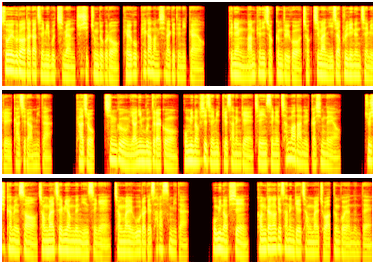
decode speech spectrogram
소액으로 하다가 재미 붙이면 주식 중독으로 결국 패가 망신하게 되니까요. 그냥 맘 편히 적금 들고 적지만 이자 불리는 재미를 가지려 합니다. 가족, 친구, 연인분들하고 고민 없이 재밌게 사는 게 제 인생의 참맛 아닐까 싶네요. 주식하면서 정말 재미없는 인생에 정말 우울하게 살았습니다. 고민 없이 건강하게 사는 게 정말 좋았던 거였는데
